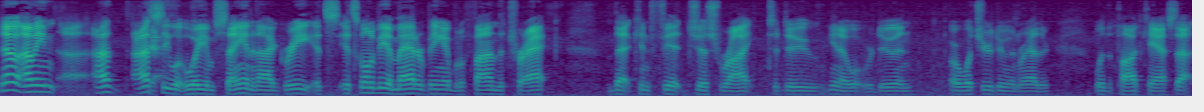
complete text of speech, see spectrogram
No, I mean, uh, I I Yeah. see what William's saying, and I agree. It's it's going to be a matter of being able to find the track that can fit just right to do, you know, what we're doing or what you're doing rather with the podcast. I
